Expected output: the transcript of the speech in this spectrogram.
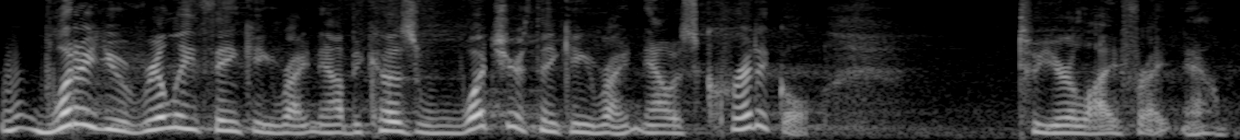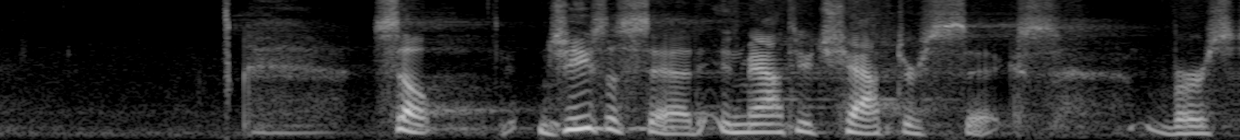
What are you really thinking right now? Because what you're thinking right now is critical to your life right now. So, Jesus said in Matthew chapter 6, verse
